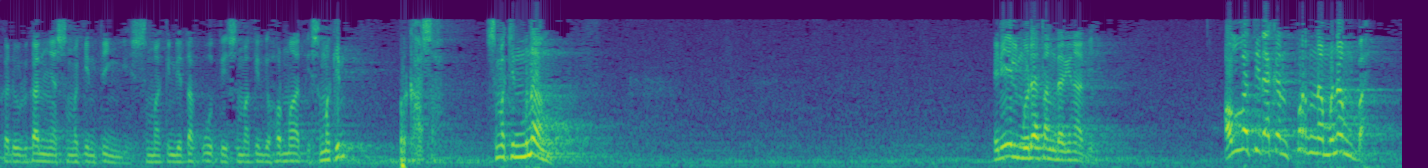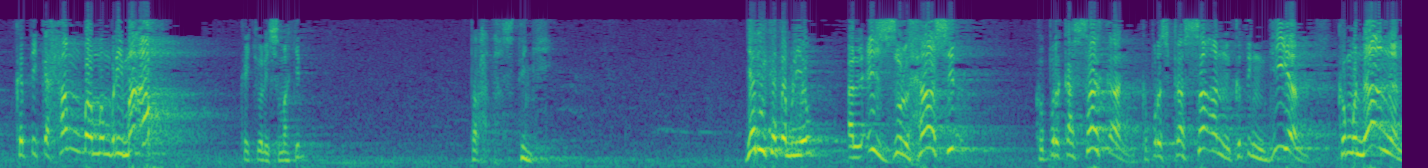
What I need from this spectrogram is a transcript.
kedudukannya semakin tinggi, semakin ditakuti, semakin dihormati, semakin perkasa, semakin menang. Ini ilmu datang dari Nabi. Allah tidak akan pernah menambah ketika hamba memberi maaf kecuali semakin teratas tinggi. Jadi kata beliau, al-izzul hasil keperkasaan, keperkasaan, ketinggian, kemenangan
